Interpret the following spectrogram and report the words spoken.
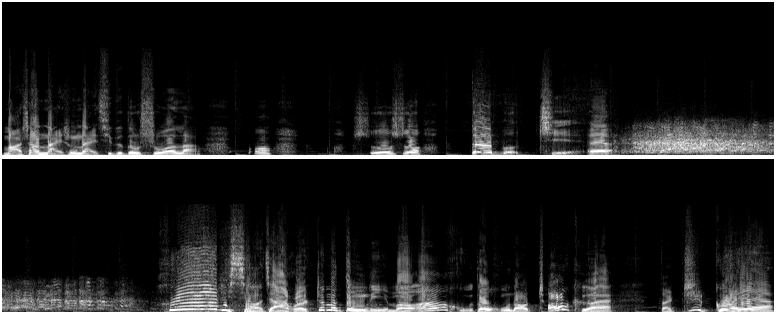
马上奶声奶气的都说了：“哦，叔叔，对不起。”呵，这小家伙这么懂礼貌啊，虎头虎脑，超可爱，咋这乖呀？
